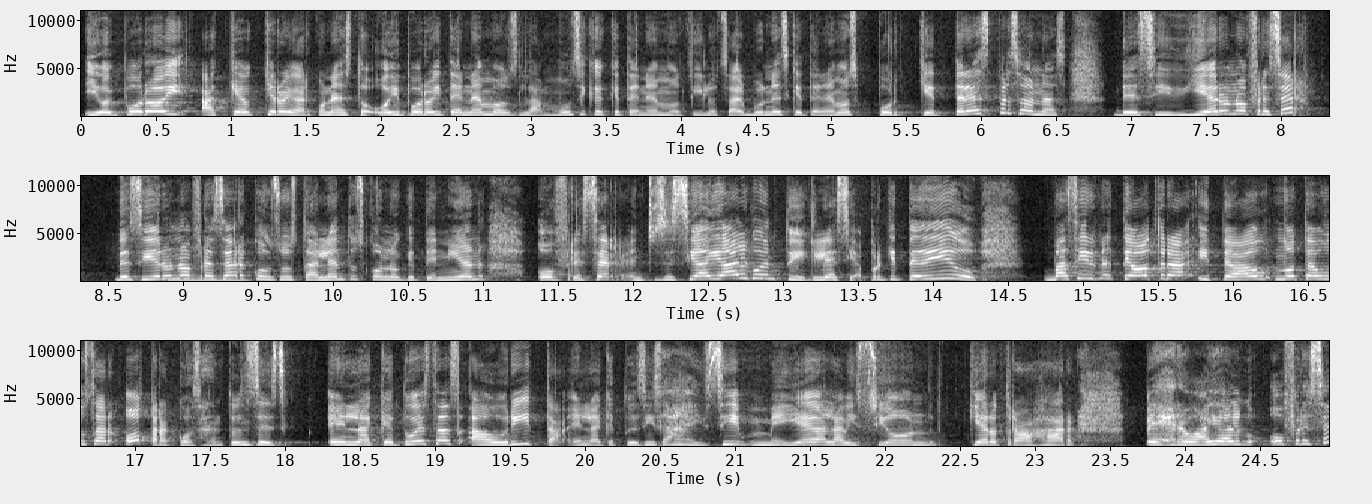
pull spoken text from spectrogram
Y hoy por hoy, ¿a qué quiero llegar con esto? Hoy por hoy tenemos la música que tenemos y los álbumes que tenemos porque tres personas decidieron ofrecer decidieron ofrecer mm. con sus talentos, con lo que tenían ofrecer. Entonces, si hay algo en tu iglesia, porque te digo, vas a irte a otra y te no te va a gustar otra cosa. Entonces, en la que tú estás ahorita, en la que tú decís, ay, sí, me llega la visión, quiero trabajar, pero hay algo, ofrece.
